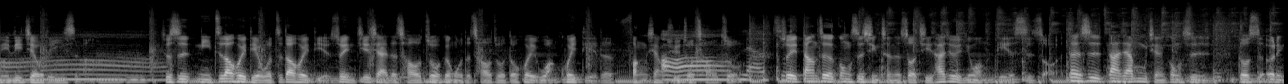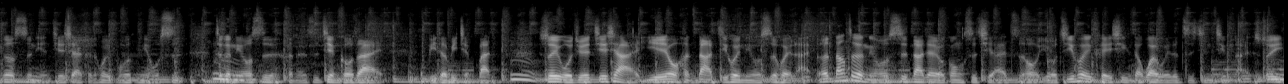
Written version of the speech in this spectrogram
你理解我的意思吗？就是你知道会跌，我知道会跌，所以你接下来的操作跟我的操作都会往会跌的方向去做操作。所以当这个共识形成的时候，其实它就已经往跌势走了。但是大家目前的共识都是二零二四年接下来可能会一波牛市，这个牛市可能是建构在比特币减半。嗯，所以我觉得接下来也有很大机会牛市会来。而当这个牛市大家有共识起来之后，有机会可以吸引到外围的资金进来，所以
